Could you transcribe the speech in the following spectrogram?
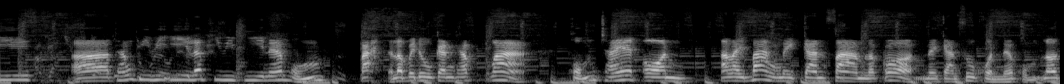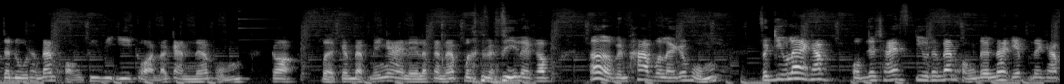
ดีทั้ง PVE และ PVP นะผมไปเดี๋ยวเราไปดูกันครับว่าผมใช้แอดออน อะไรบ้างในการฟาร์มแล้วก็ในการสู้คนนะผมเราจะดูทางด้านของ PVE ก่อนแล้วกันนะผมก็เปิดกันแบบง่ายๆเลยแล้วกันนะเปิดแบบนี้เลยครับเออเป็นภาพมาเลยครับผมสกิลแรกครับ ผมจะใช้สกิลทางด้านของเดินหน้า F นะครับ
